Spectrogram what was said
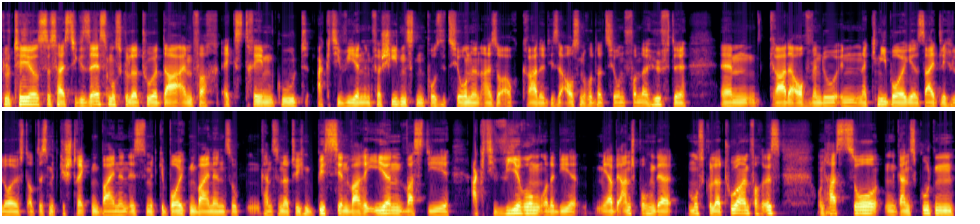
Gluteus, das heißt die Gesäßmuskulatur, da einfach extrem gut aktivieren in verschiedensten Positionen. Also auch gerade diese Außenrotation von der Hüfte, ähm, gerade auch wenn du in einer Kniebeuge seitlich läufst, ob das mit gestreckten Beinen ist, mit gebeugten Beinen, so kannst du natürlich ein bisschen variieren, was die Aktivierung oder die ja, Beanspruchung der Muskulatur einfach ist und hast so einen ganz guten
